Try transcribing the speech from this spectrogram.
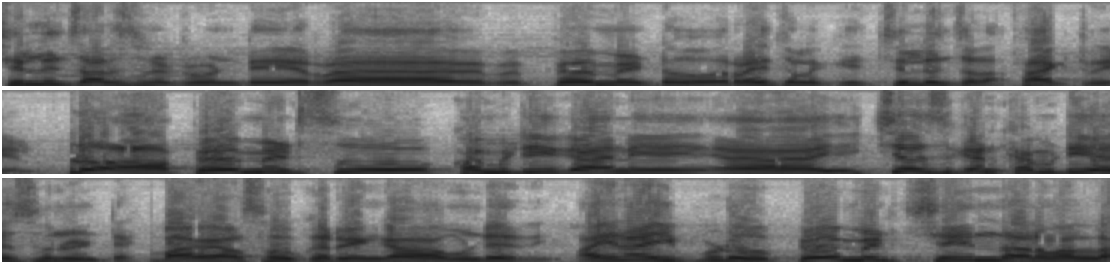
చెల్లించాల్సినటువంటి పేమెంట్ రైతులకి చెల్లించడం ఫ్యాక్టరీలు. ఇప్పుడు ఆ పేమెంట్స్ కమిటీ కానీ ఇచ్చేసి కానీ కమిటీ వేసుకుని ఉంటే బాగా సౌకర్యంగా ఉండేది. అయినా ఇప్పుడు పేమెంట్ చేయని దాని వల్ల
